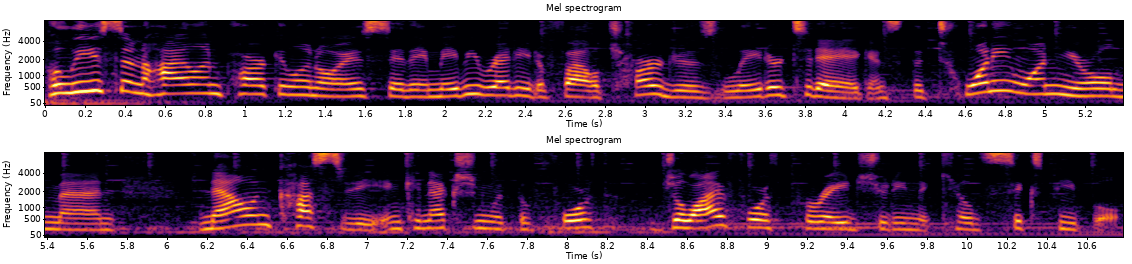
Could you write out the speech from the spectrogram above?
Police in Highland Park, Illinois say they may be ready to file charges later today against the 21 year old man now in custody in connection with the 4th, July 4th parade shooting that killed six people.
